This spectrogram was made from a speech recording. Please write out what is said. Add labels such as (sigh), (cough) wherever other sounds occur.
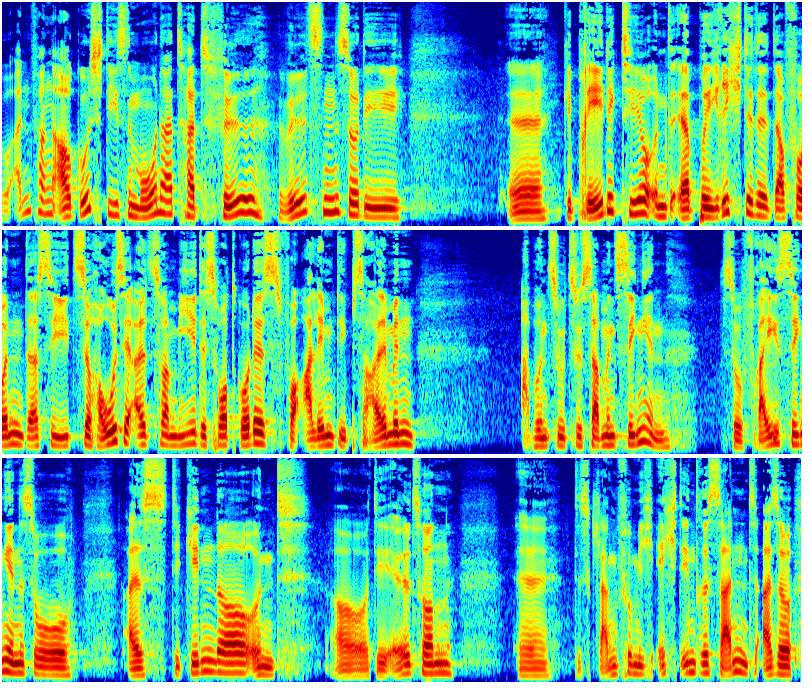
So Anfang August diesen Monat hat Phil Wilson so die äh, gepredigt hier und er berichtete davon, dass sie zu Hause als Familie das Wort Gottes, vor allem die Psalmen, ab und zu zusammen singen, so frei singen, so als die Kinder und auch die Eltern. Äh, das klang für mich echt interessant. Also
